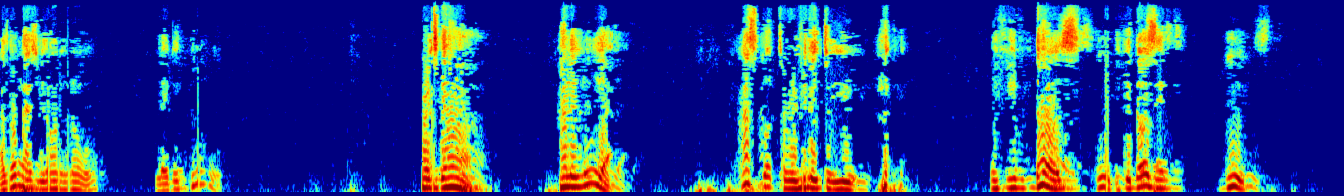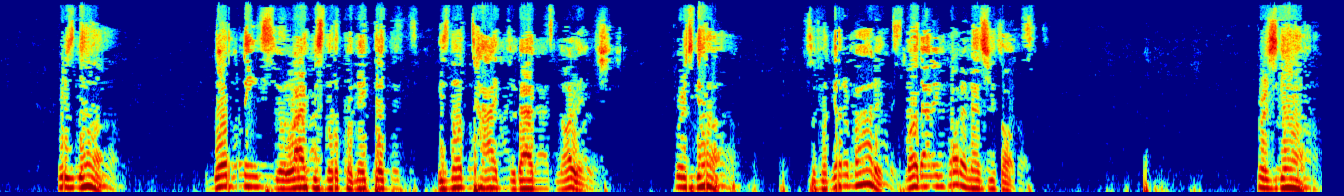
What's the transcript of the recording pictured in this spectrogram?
As long as you don't know, let it go. Praise God. Hallelujah. Ask God to reveal it to you. if He does, good. If He doesn't, good. Praise God. God thinks your life is not connected, is not tied to that knowledge. Praise God. So forget about it. It's not that important as you thought. Praise God.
